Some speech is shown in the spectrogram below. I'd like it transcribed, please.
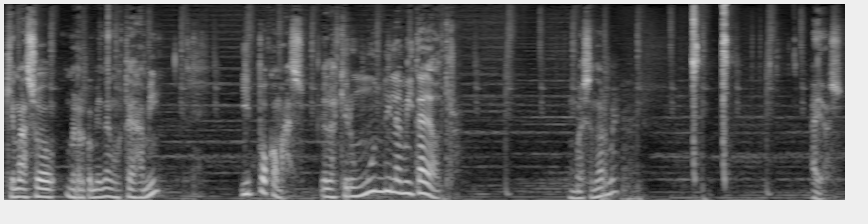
qué mazo me recomiendan ustedes a mí y poco más. Yo les quiero un mundo y la mitad de otro. Un beso enorme. Adiós.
